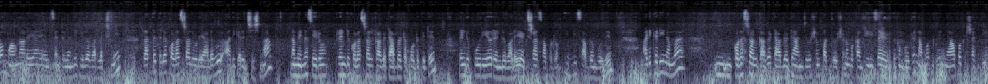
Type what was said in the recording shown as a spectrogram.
வணக்கம். மௌனாலயா ஹெல்த் சென்டர்லேருந்து கீழே வரலட்சுமி ரத்தத்தில் கொலஸ்ட்ராலுடைய அளவு அதிகரிச்சிச்சுன்னா நம்ம என்ன செய்கிறோம் ரெண்டு கொலஸ்ட்ராலுக்காக டேப்லெட்டை போட்டுக்கிட்டு ரெண்டு பூரியோ ரெண்டு வடையோ எக்ஸ்ட்ரா சாப்பிட்றோம். இப்படி சாப்பிடும்போது அடிக்கடி நம்ம கொலஸ்ட்ராலுக்காக டேப்லெட்டு அஞ்சு வருஷம் பத்து வருஷம் நம்ம கண்டினியூஸாக எடுத்துக்கும் போது நமக்கு ஞாபக சக்தி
